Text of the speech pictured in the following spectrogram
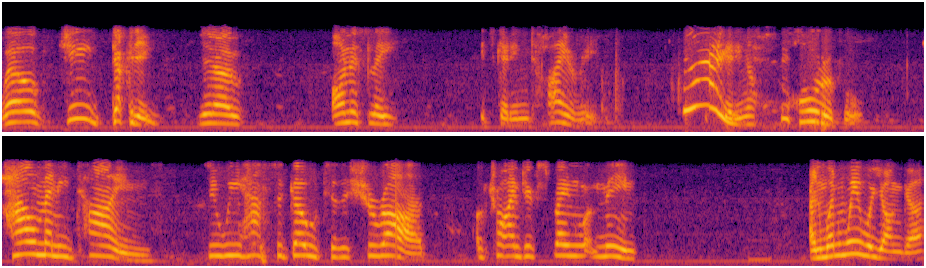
well, gee, duckety. You know, honestly, it's getting tiring. It's getting horrible. How many times do we have to go to the charade of trying to explain what it means? And when we were younger,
